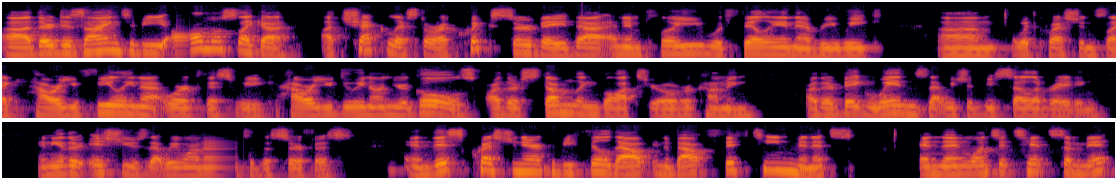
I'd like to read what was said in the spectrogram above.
uh, they're designed to be almost like a, a checklist or a quick survey that an employee would fill in every week um, with questions like How are you feeling at work this week? How are you doing on your goals? Are there stumbling blocks you're overcoming? Are there big wins that we should be celebrating? Any other issues that we want to the surface? And this questionnaire could be filled out in about 15 minutes. And then once it's hit submit,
